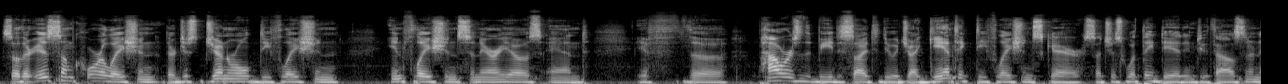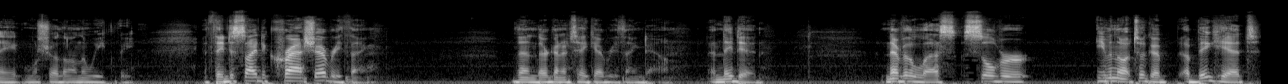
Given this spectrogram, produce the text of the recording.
So there is some correlation. They're just general deflation, inflation scenarios. And if the powers that be decide to do a gigantic deflation scare, such as what they did in 2008, and we'll show that on the weekly, if they decide to crash everything, then they're going to take everything down. And they did. Nevertheless, silver, even though it took a, a big hit,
